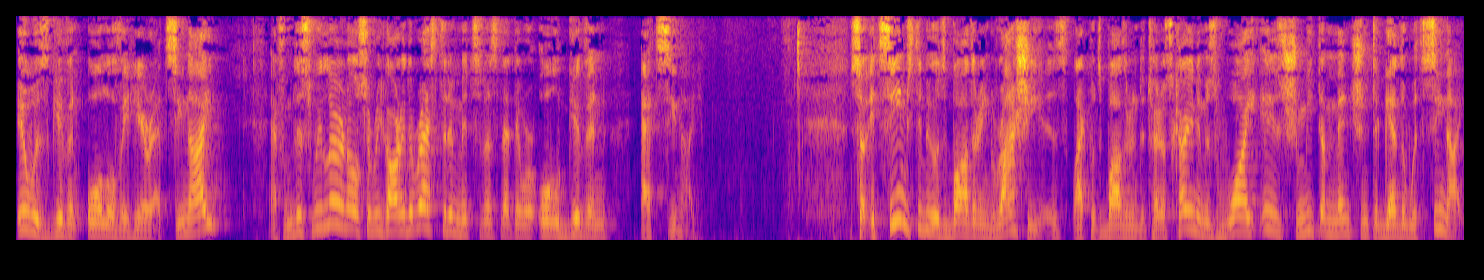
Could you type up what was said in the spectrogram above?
it was given all over here at Sinai, and from this we learn also regarding the rest of the mitzvahs that they were all given at Sinai. So it seems to be what's bothering Rashi is, like what's bothering the Toras Kohanim, is why is Shemitah mentioned together with Sinai?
